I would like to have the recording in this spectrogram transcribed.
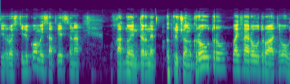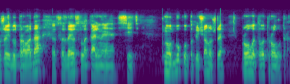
Ростелеком, и, соответственно, входной интернет подключен к роутеру, Wi-Fi роутеру, а от него уже идут провода, создается локальная сеть. К ноутбуку подключен уже провод от роутера.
